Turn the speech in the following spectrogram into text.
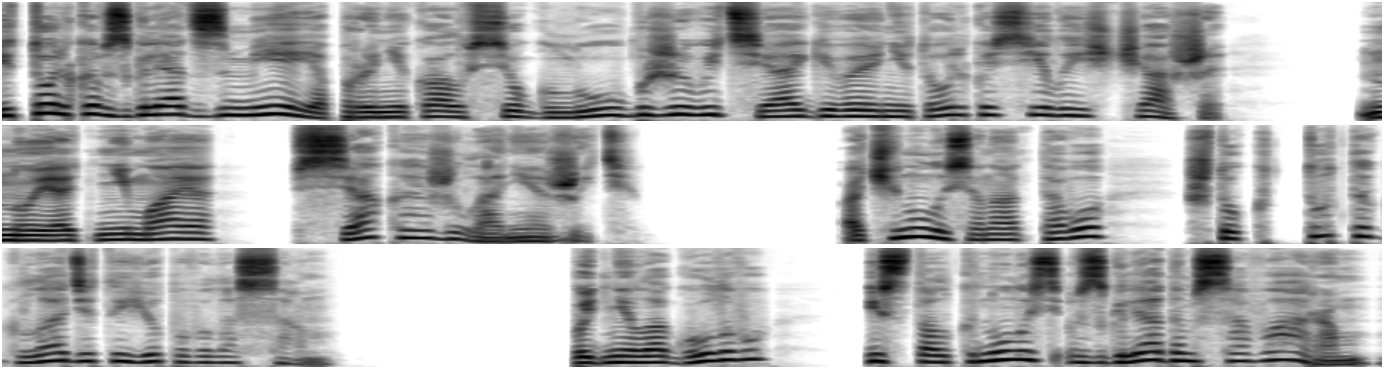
и только взгляд змея проникал все глубже, вытягивая не только силы из чаши, но и отнимая всякое желание жить. Очнулась она от того, что кто-то гладит ее по волосам. Подняла голову и столкнулась взглядом с аваром.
